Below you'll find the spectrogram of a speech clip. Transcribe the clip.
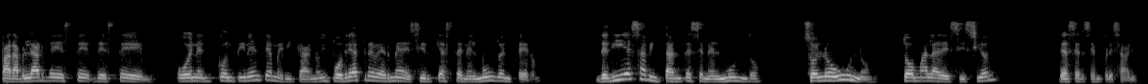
para hablar de este, de este, o en el continente americano, y podría atreverme a decir que hasta en el mundo entero, de 10 habitantes en el mundo, solo uno toma la decisión de hacerse empresario.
